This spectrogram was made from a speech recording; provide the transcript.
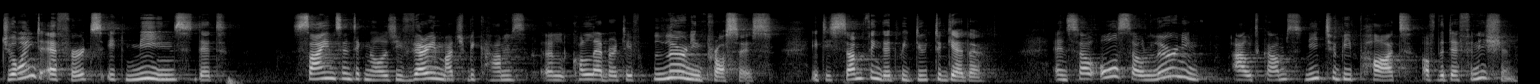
joint efforts, it means that science and technology very much becomes a collaborative learning process. It is something that we do together. And so also learning outcomes need to be part of the definition.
